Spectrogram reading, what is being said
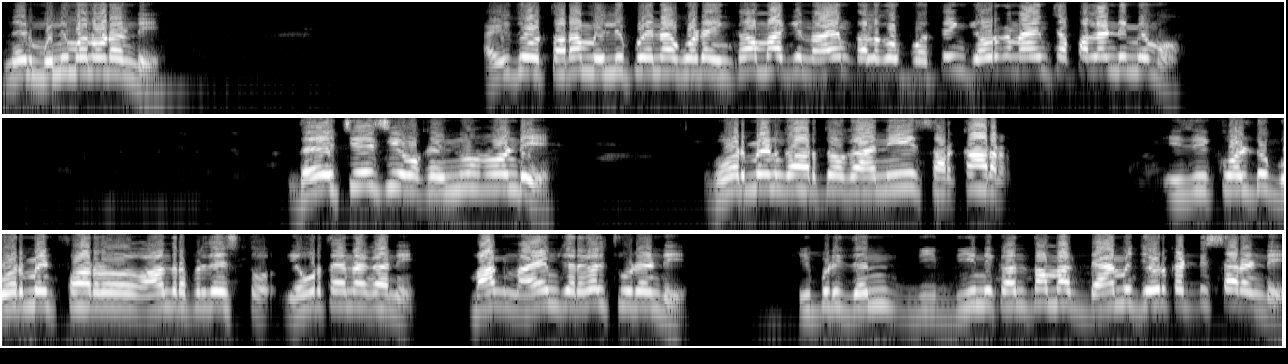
నేను మునిమనుడండి. ఐదో తరం వెళ్ళిపోయినా కూడా ఇంకా మాకు న్యాయం కలగకపోతే ఇంకెవరికి న్యాయం చెప్పాలండి మేము? దయచేసి ఒక ఇన్నుకోండి గవర్నమెంట్ గారితో కానీ sarkar is equal to government for ఆంధ్రప్రదేశ్తో ఎవరితైనా కానీ మాకు న్యాయం జరగాలి చూడండి. ఇప్పుడు దీనికంతా మాకు డ్యామేజ్ ఎవరు కట్టిస్తారండి?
